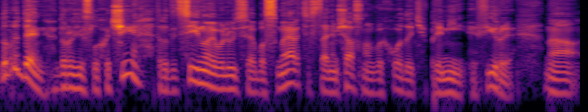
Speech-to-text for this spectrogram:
Добрий день, дорогі слухачі. Традиційно еволюція або смерть останнім часом виходить в прямі ефіри на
